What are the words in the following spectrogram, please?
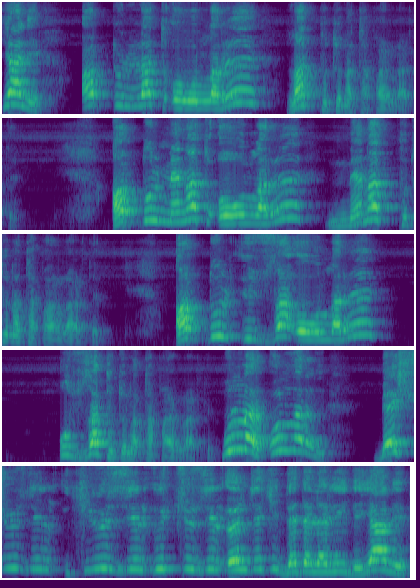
Yani Abdüllat oğulları Lat putuna taparlardı. Abdülmenat oğulları Menat putuna taparlardı. Abdülüzza oğulları Uzza putuna taparlardı. Bunlar onların 500 yıl, 200 yıl, 300 yıl önceki dedeleriydi. Yani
